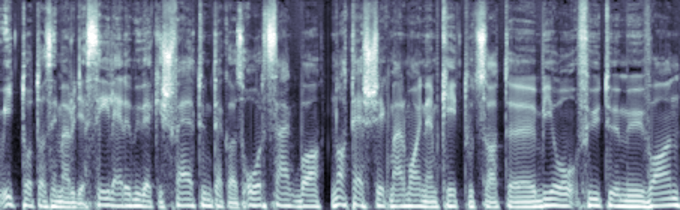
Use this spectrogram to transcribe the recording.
itt-ott azért már ugye szélerőművek is feltűntek az országba, na tessék, már majdnem két tucat biofűtőmű van,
